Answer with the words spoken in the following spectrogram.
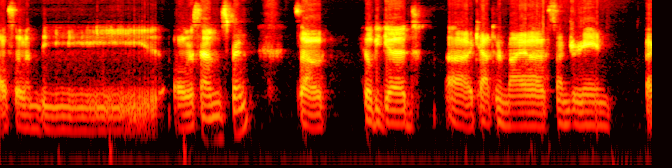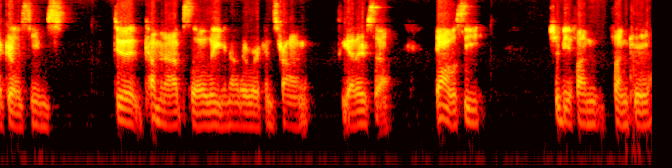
also in the Ulricehamn sprint. So he'll be good uh, Catherine Maya, Sundrine, that girl seems do it coming up slowly. You know, they're working strong together. So yeah, we'll see. Should be a fun, fun crew.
